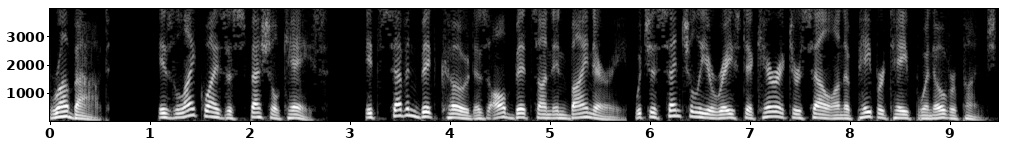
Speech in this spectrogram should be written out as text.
rubout, is likewise a special case. Its 7-bit code is all bits on in binary, which essentially erased a character cell on a paper tape when overpunched.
